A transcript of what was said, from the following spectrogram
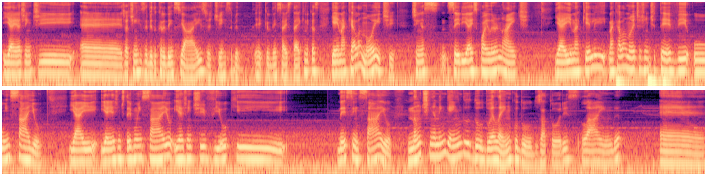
E aí a gente é, já tinha recebido credenciais, já tinha recebido credenciais técnicas. E aí naquela noite tinha seria a spoiler night. E aí naquele, naquela noite a gente teve o ensaio. E aí, e aí a gente teve um ensaio e a gente viu que nesse ensaio não tinha ninguém do, do, do elenco, do, dos atores lá ainda. É...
